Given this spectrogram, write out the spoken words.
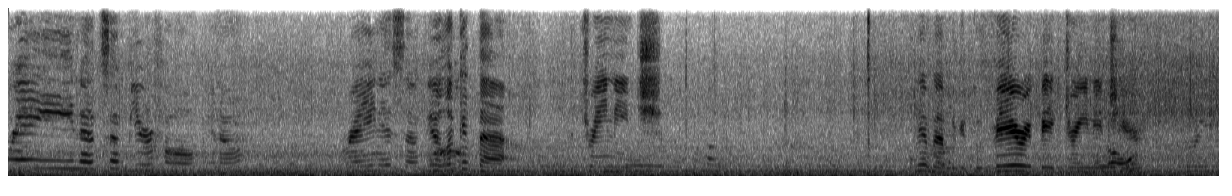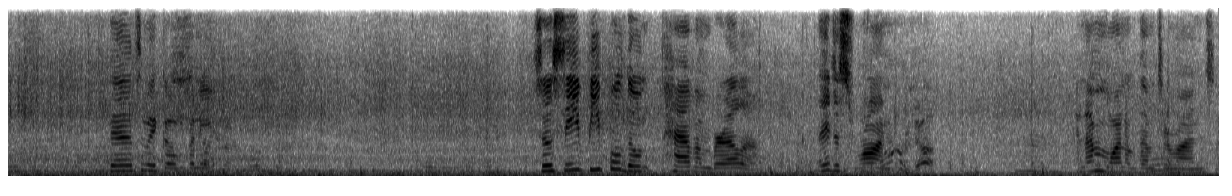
rain. That's so beautiful, you know. Rain is so beautiful. Look at that drainage. We have a very big drainage here. That's my company. So see, people don't have umbrella. They just run. Oh, yeah. And I'm one of them to run, so.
